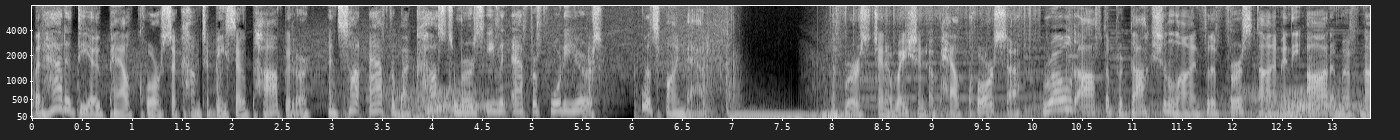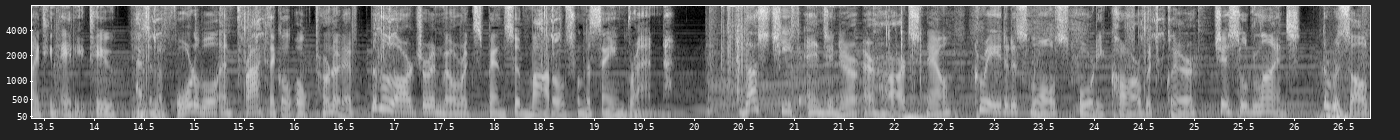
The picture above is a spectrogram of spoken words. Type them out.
But how did the Opel Corsa come to be so popular and sought after by customers even after 40 years? Let's find out. The first generation Opel Corsa rolled off the production line for the first time in the autumn of 1982 as an affordable and practical alternative to the larger and more expensive models from the same brand. Thus, Chief Engineer Erhard Schnell created a small, sporty car with clear, chiseled lines. The result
